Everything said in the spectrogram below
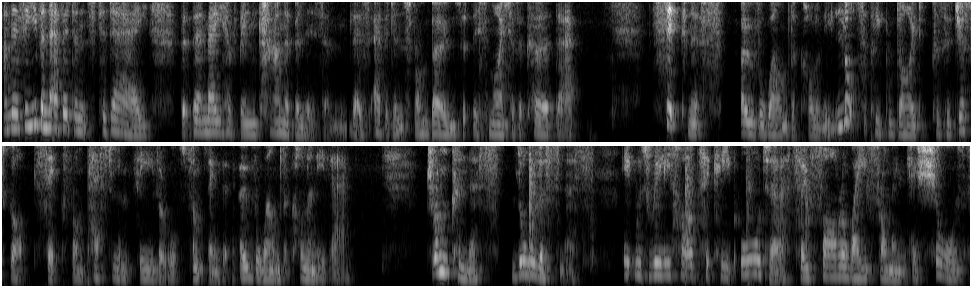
And there's even evidence today that there may have been cannibalism. There's evidence from bones that this might have occurred there. Sickness overwhelmed the colony. Lots of people died because they just got sick from pestilent fever or something that overwhelmed the colony there. Drunkenness, lawlessness, it was really hard to keep order so far away from English shores.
